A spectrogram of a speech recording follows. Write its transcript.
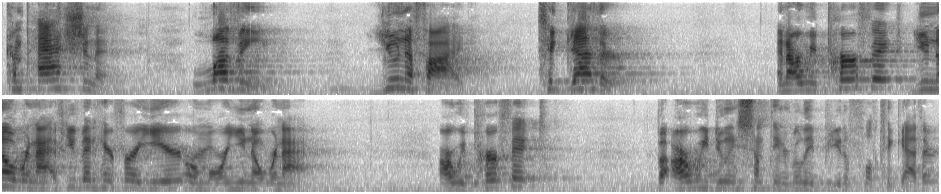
compassionate, loving, unified, together and are we perfect? You know we're not. If you've been here for a year or more, you know we're not. Are we perfect? But are we doing something really beautiful together?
